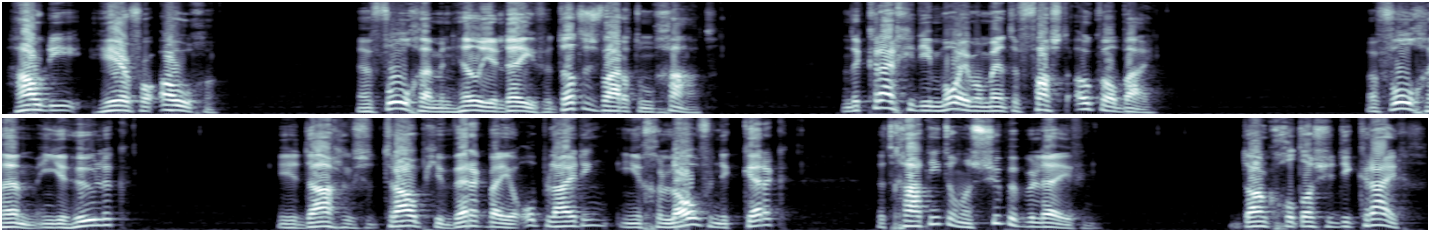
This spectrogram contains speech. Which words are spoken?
Hou die Heer voor ogen. En volg Hem in heel je leven. Dat is waar het om gaat. En dan krijg je die mooie momenten vast ook wel bij. Maar volg Hem in je huwelijk, in je dagelijkse trouw op je werk, bij je opleiding, in je geloof in de kerk. Het gaat niet om een superbeleving. Dank God als je die krijgt.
